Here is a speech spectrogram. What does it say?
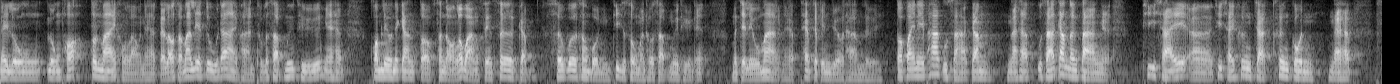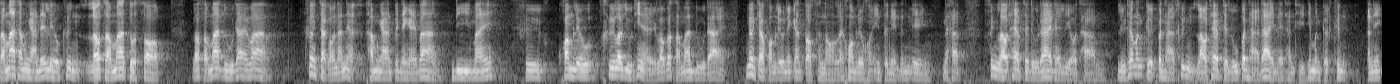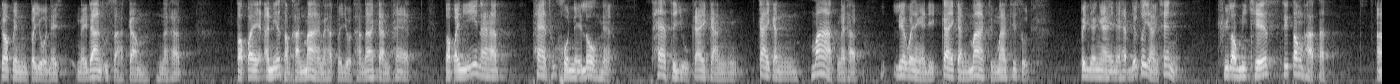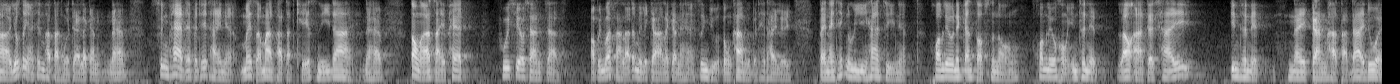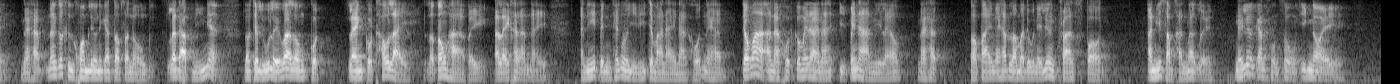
ในโรงโรงเพาะต้นไม้ของเรานะฮะแต่เราสามารถเรียกดูได้ผ่านโทรศัพท์มือถือนะครับความเร็วในการตอบสนองระหว่างเซนเซอร์กับเซิร์ฟเวอร์ข้างบนที่จะส่งมาโทรศัพท์มือถือเนี่ยมันจะเร็วมากนะครับแทบจะเป็น real-time เลย ต่อไปในภาคอุตสาหกรรมนะครับอุตสาหกรรมต่างๆเนี่ยที่ใช้ที่ใช้เครื่องจักรเครื่องกลนะครับสามารถทำงานได้เร็วขึ้น เราสามารถตรวจสอบ เราสามารถดูได้ว่าเครื่องจักรเหล่านั้นเนี่ยทำงานเป็นยังไงบ้าง ดีไหม คือความเร็วคือเราอยู่ที่ไหนเราก็สามารถดูได้ เนื่องจากความเร็วในการตอบสนองและความเร็วของอินเทอร์เน็ตนั่นเองนะครับซึ่งเราแทบจะดูได้ในเรียลไทม์หรือถ้ามันเกิดปัญหาขึ้น เราแทบจะรู้ปัญหาได้ในทันทีที่มันเกิดขึ้น อันนี้ก็เป็นประโยชน์ในในด้านอุตสาหกรรมนะครับ ต่อไปอันนี้สำคัญมากนะครับ ประโยชน์ทางด้านการแพทย์ ต่อไปนี้นะครับ แพทย์ทุกคนในโลกเนี่ยแทบจะอยู่ใกล้กันใกล้กันมากนะครับ เรียกว่ายังไงดีใกล้กันมากถึงมากที่สุด เป็นยังไงนะครับ ยกตัวอย่างเช่น คือเรามีเคสที่ต้องผ่าตัดยกตัวอย่างเช่นผ่าตัดหัวใจแล้วกันนะครับ ซึ่งแพทย์ในประเทศไทยเนี่ยไม่สามารถผ่าตัดเคสนี้ได้นะครับ ต้องอาศัยแพทย์ผู้เชี่ยวชาญจากเอาเป็นว่าสหรัฐอเมริกาแล้วกันนะฮะซึ่งอยู่ตรงข้ามกับประเทศไทยเลย แต่ในเทคโนโลยี 5G เนี่ยความเร็วในการตอบสนอง ความเร็วของอินเทอร์เน็ต เราอาจจะใช้ อินเทอร์เน็ตในการผ่าตัดได้ด้วยนะครับ นั่นก็คือความเร็วในการตอบสนองระดับนี้เนี่ย เราจะรู้เลยว่าลองกดแรงกดเท่าไหร่ เราต้องผ่าไปอะไรขนาดไหน อันนี้เป็นเทคโนโลยีที่จะมาในอนาคตนะครับ จะว่าอนาคตก็ไม่ได้นะ อีกไม่นานนี้แล้วนะครับ ต่อไปนะครับเรามาดูในเรื่อง transport อันนี้สำคัญมากเลย ในเรื่องการขนส่งอีกหน่อย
